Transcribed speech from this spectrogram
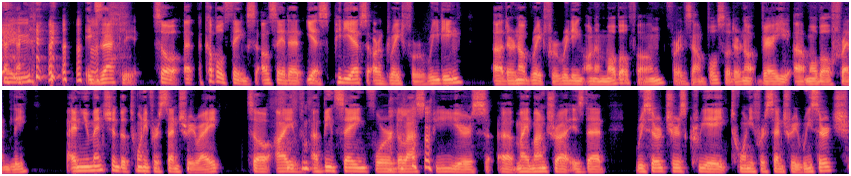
Exactly. So a, a couple of things. I'll say that yes, PDFs are great for reading. Uh, they're not great for reading on a mobile phone, for example. So they're not very uh, mobile friendly. And you mentioned the 21st century, right? So I've I've been saying for the last few years, uh, my mantra is that researchers create 21st century research,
